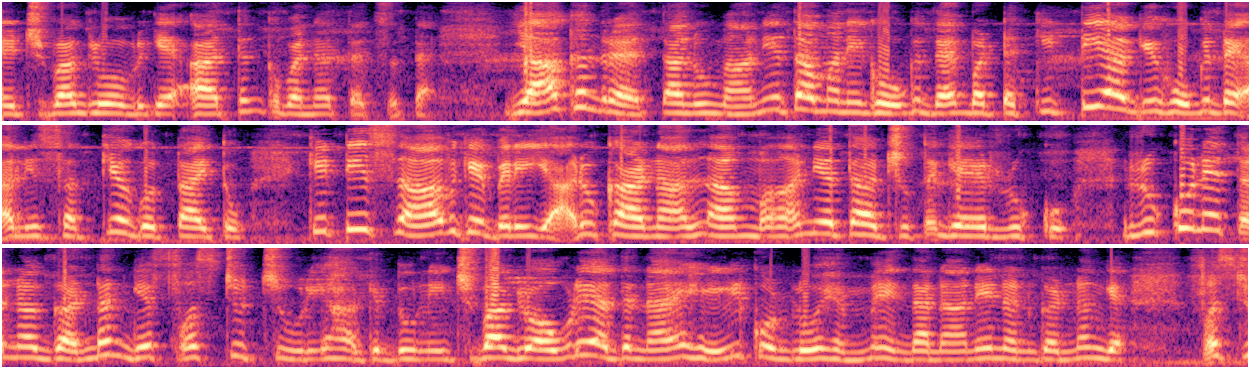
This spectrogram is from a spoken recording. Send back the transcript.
ನಿಜವಾಗ್ಲೂ ಅವರಿಗೆ ಆತಂಕವನ್ನ ತರಿಸುತ್ತೆ. ಯಾಕಂದ್ರೆ ತಾನು ಮಾನ್ಯತಾ ಮನೆಗೆ ಹೋಗಿದೆ, ಬಟ್ ಕಿಟ್ಟಿಯಾಗಿ ಹೋಗದೆ ಅಲ್ಲಿ ಸತ್ಯ ಗೊತ್ತಾಯ್ತು. ಕಿಟ್ಟಿ ಸಾವಿಗೆ ಬೇರೆ ಯಾರು ಕಾರಣ ಅಲ್ಲ. ಮಾನ್ಯತಾ ಜೊತೆಗೆ ರುಕು. ರುಕುನೇ ತನ್ನ ಗಂಡನಿಗೆ ಫಸ್ಟ್ ಚೂರಿ ಹಾಕಿದ್ದು. ನಿಜವಾಗ್ಲೂ ಅವಳೇ ಅದನ್ನ ಹೇಳ್ಕೊಂಡ್ಲು ಹೆಮ್ಮೆಯಿಂದ. ನಾನೇ ನನ್ನ ಗಂಡನಿಗೆ ಫಸ್ಟ್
